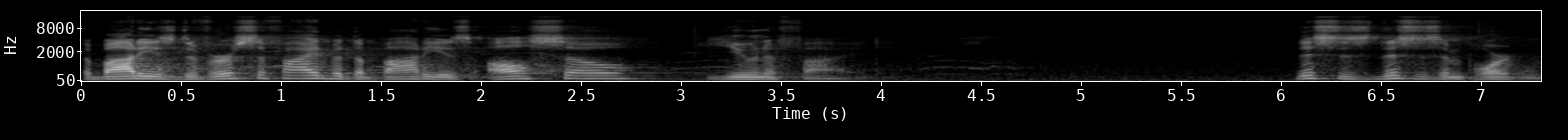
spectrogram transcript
The body is diversified, but the body is also unified. This is, this is important.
